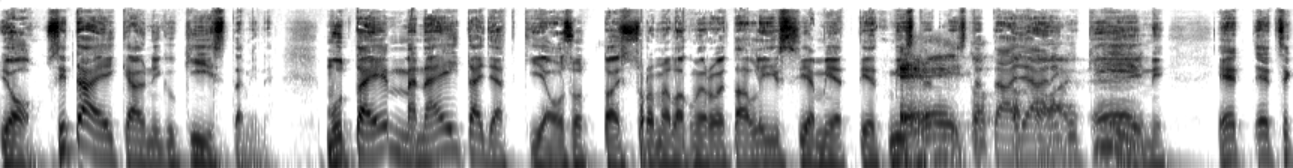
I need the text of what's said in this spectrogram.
Joo, sitä ei käy niinku kiistäminen. Mutta en mä näitä jätkiä osoittaisi sormella, kun me ruvetaan liissiä miettiä, että mistä, mistä tämä jää niinku kiinni. Että et se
